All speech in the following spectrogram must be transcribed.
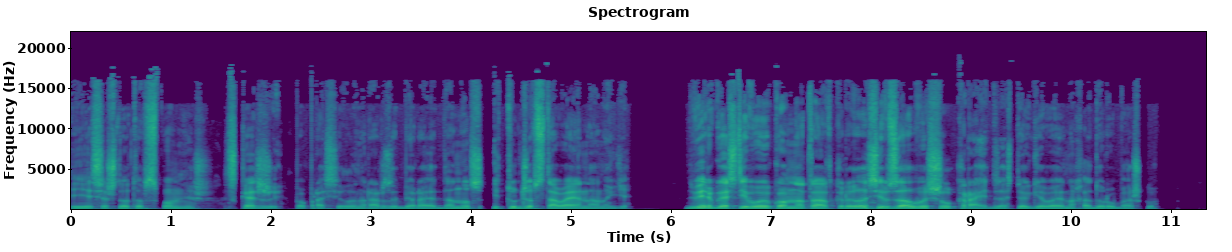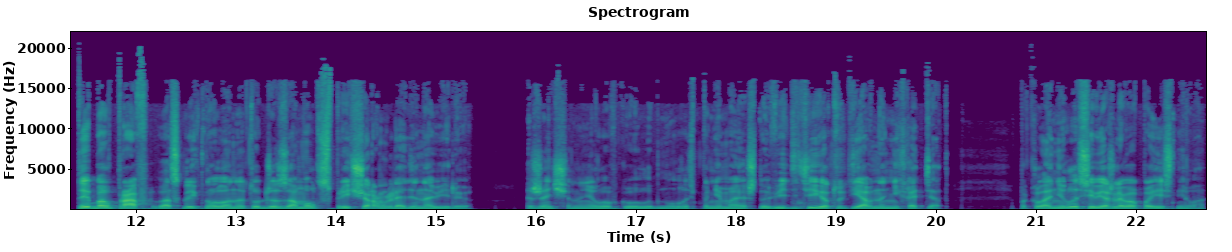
«Если что-то вспомнишь, скажи», — попросил Энрар, забирая донос и тут же вставая на ноги. Дверь в гостевую комнату открылась, и в зал вышел Крайт, застегивая на ходу рубашку. «Ты был прав!» — воскликнул он и тут же замолк с прищером, глядя на Вилию. Женщина неловко улыбнулась, понимая, что видеть ее тут явно не хотят. Поклонилась и вежливо пояснила.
